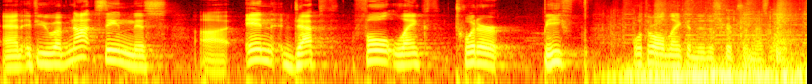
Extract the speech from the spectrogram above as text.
And if you have not seen this uh, in-depth, full-length Twitter beef, we'll throw a link in the description as well.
